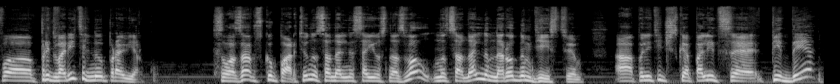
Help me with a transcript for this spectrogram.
в а, предварительную проверку. Салазарскую партию Национальный союз назвал национальным народным действием, а политическая полиция ПИД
